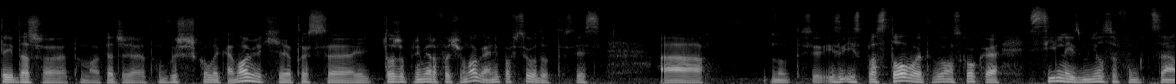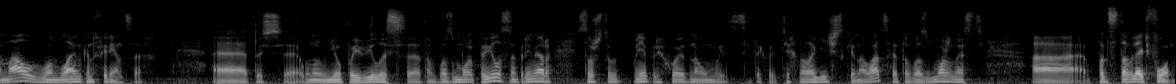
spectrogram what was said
да и даже, там, опять же, там, высшей школы экономики, то есть э, тоже примеров очень много, они повсюду. То есть здесь, а, ну, то есть из, из простого это то, насколько сильно изменился функционал в онлайн-конференциях. Э, то есть э, у него появилась, э, там, возможно, появилась, например, то, что мне приходит на ум из такой технологической инновации, это возможность а, подставлять фон.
